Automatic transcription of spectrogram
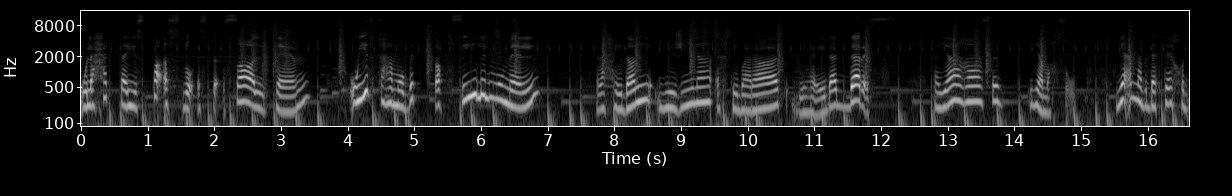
ولحتى يستأصلوا استئصال تام ويفهموا بالتفصيل الممل رح يضل يجينا اختبارات بهيدا الدرس. فيا غاصب يا مغصوب. يا إما بدك تاخد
